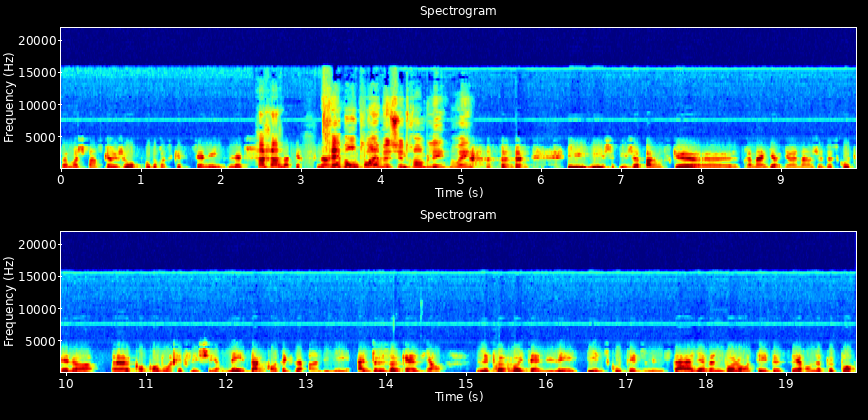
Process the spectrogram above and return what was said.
ça, moi, je pense qu'un jour, il faudra se questionner là-dessus sur la pertinence. Très bon point, M. Tremblay. Oui. Et, je pense que euh, vraiment, il y, a, un enjeu de ce côté-là euh, qu'on doit réfléchir. Mais dans le contexte de la pandémie, à deux occasions, l'épreuve a été annulée et du côté du ministère, il y avait une volonté de dire on ne peut pas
